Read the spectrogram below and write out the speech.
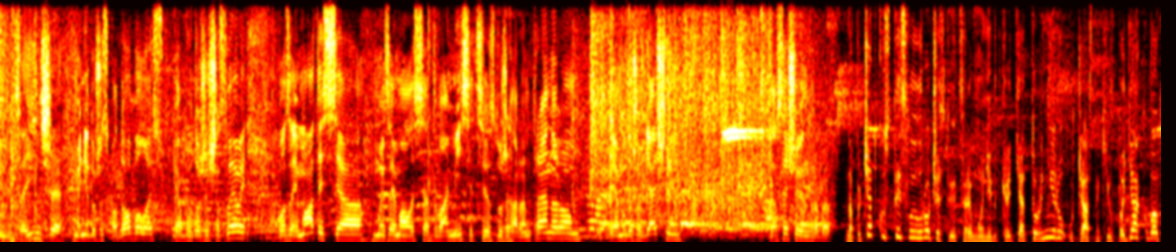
і все інше. Мені дуже сподобалось. Я був дуже щасливий позайматися. Ми займалися два місяці з дуже гарним тренером. Я йому дуже вдячний за все, що він зробив. На початку стислої урочистої церемонії відкриття турніру учасників подякував,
